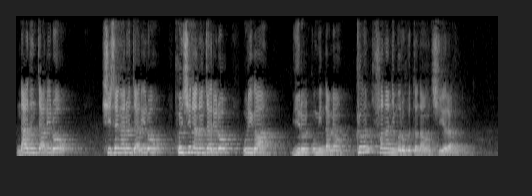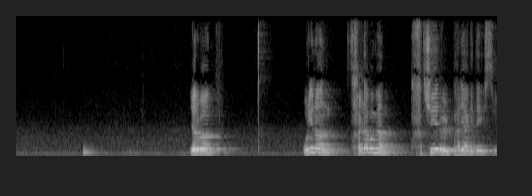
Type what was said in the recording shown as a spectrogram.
낮은 자리로 희생하는 자리로 헌신하는 자리로 우리가 일을 꾸민다면 그건 하나님으로부터 나온 지혜라는 겁니다. 여러분, 우리는 살다 보면 다 지혜를 발휘하게 되어 있어요.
